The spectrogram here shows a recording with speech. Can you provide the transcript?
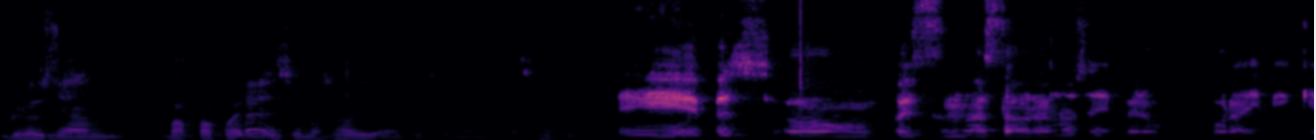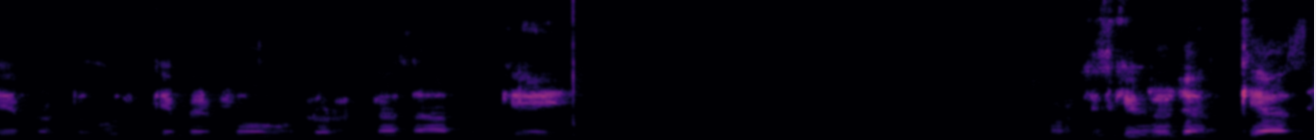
Grosjean va para afuera, eso no sabía, eso no me lo sabía. Sí, pues, oh, pues hasta ahora no sé, pero por ahí vi que de pronto Hulkenberg lo, lo reemplazaba porque. Porque es que Grosjean, ¿qué hace?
